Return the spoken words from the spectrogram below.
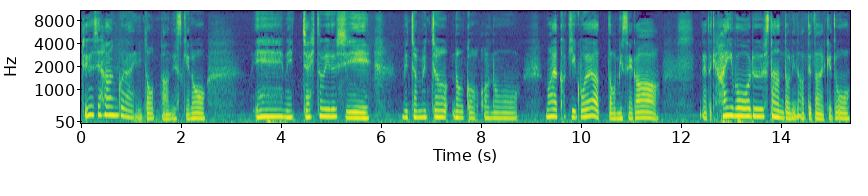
10時半ぐらいに通ったんですけどえー、めっちゃ人いるしめちゃめちゃなんかあの前かき小屋あったお店が何だっけハイボールスタンドになってたんやけど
